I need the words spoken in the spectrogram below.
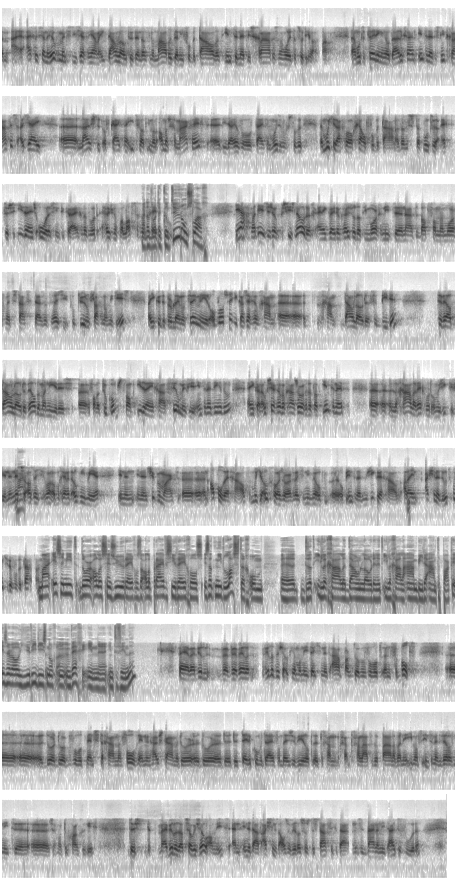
Um, eigenlijk zijn er heel veel mensen die zeggen, ja, maar ik download het en dat is normaal dat ik daar niet voor betaal. Dat internet is gratis, dan hoor je dat soort dingen allemaal. Nou moeten twee dingen heel duidelijk zijn. Internet is niet gratis. Als jij uh, luistert of kijkt naar iets wat iemand anders gemaakt heeft, uh, die daar heel veel tijd en moeite voor gestopt heeft, dan moet je daar gewoon geld voor betalen. Dat, is, dat moeten we echt tussen iedereen's oren zien te krijgen. Dat wordt heus nog wel lastig. Maar dat, dat wordt een cultuuromslag. Ja, maar die is dus ook precies nodig. En ik weet ook heus wel dat die morgen niet, uh, na het debat van uh, morgen met de staatssecretaris, dat heus die cultuuromslag er nog niet is. Maar je kunt het probleem op twee manieren oplossen. Je kan zeggen, we gaan, uh, we gaan downloaden verbieden. Terwijl downloaden wel de manier is van de toekomst. Want iedereen gaat veel meer via internet dingen doen. En je kan ook zeggen, we gaan zorgen dat dat internet een legale weg wordt om muziek te vinden. Net maar... zoals dat je gewoon op een gegeven moment ook niet meer in een, in een supermarkt uh, een appel weghaalt. Moet je ook gewoon zorgen dat je niet meer op, op internet muziek weghaalt. Alleen als je het doet, moet je ervoor betalen. Maar is er niet door alle censuurregels, de alle privacyregels, is dat niet lastig om dat illegale downloaden en het illegale aanbieden aan te pakken? Is er wel juridisch nog een, een weg in, in te vinden? Nou ja, wij willen, wij, wij willen, willen dus ook helemaal niet dat je het aanpakt door bijvoorbeeld een verbod. Uh, uh, door, door bijvoorbeeld mensen te gaan volgen in hun huiskamer, door, door de, de telecombedrijven van deze wereld te, gaan, gaan laten bepalen wanneer iemands internet wel of niet zeg maar toegankelijk is. Dus wij willen dat sowieso al niet. En inderdaad, als je het al zou willen, zoals de staatssecretaris, is het bijna niet uit te voeren.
